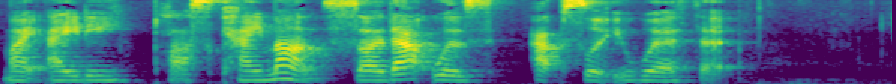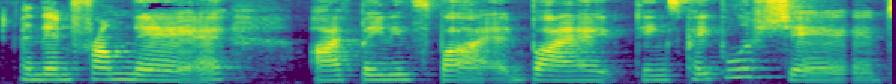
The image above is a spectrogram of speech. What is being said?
my 80 plus K months. So that was absolutely worth it. And then from there, I've been inspired by things people have shared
